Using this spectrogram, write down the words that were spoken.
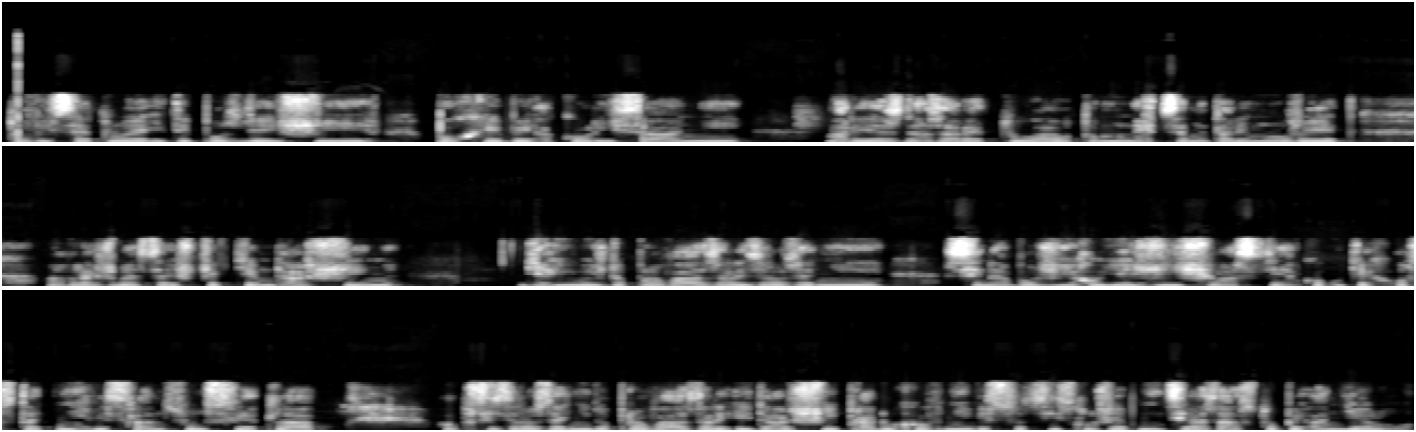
to vysvětluje i ty pozdější pochyby a kolísání Marie z Nazaretu, ale o tom nechceme tady mluvit. Vražme se ještě k těm dalším dějů, již doprovázeli zrození Syna Božího Ježíš. Vlastně jako u těch ostatních vyslanců světla ho při zrození doprovázeli i další praduchovní vysocí služebníci a zástupy andělů.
